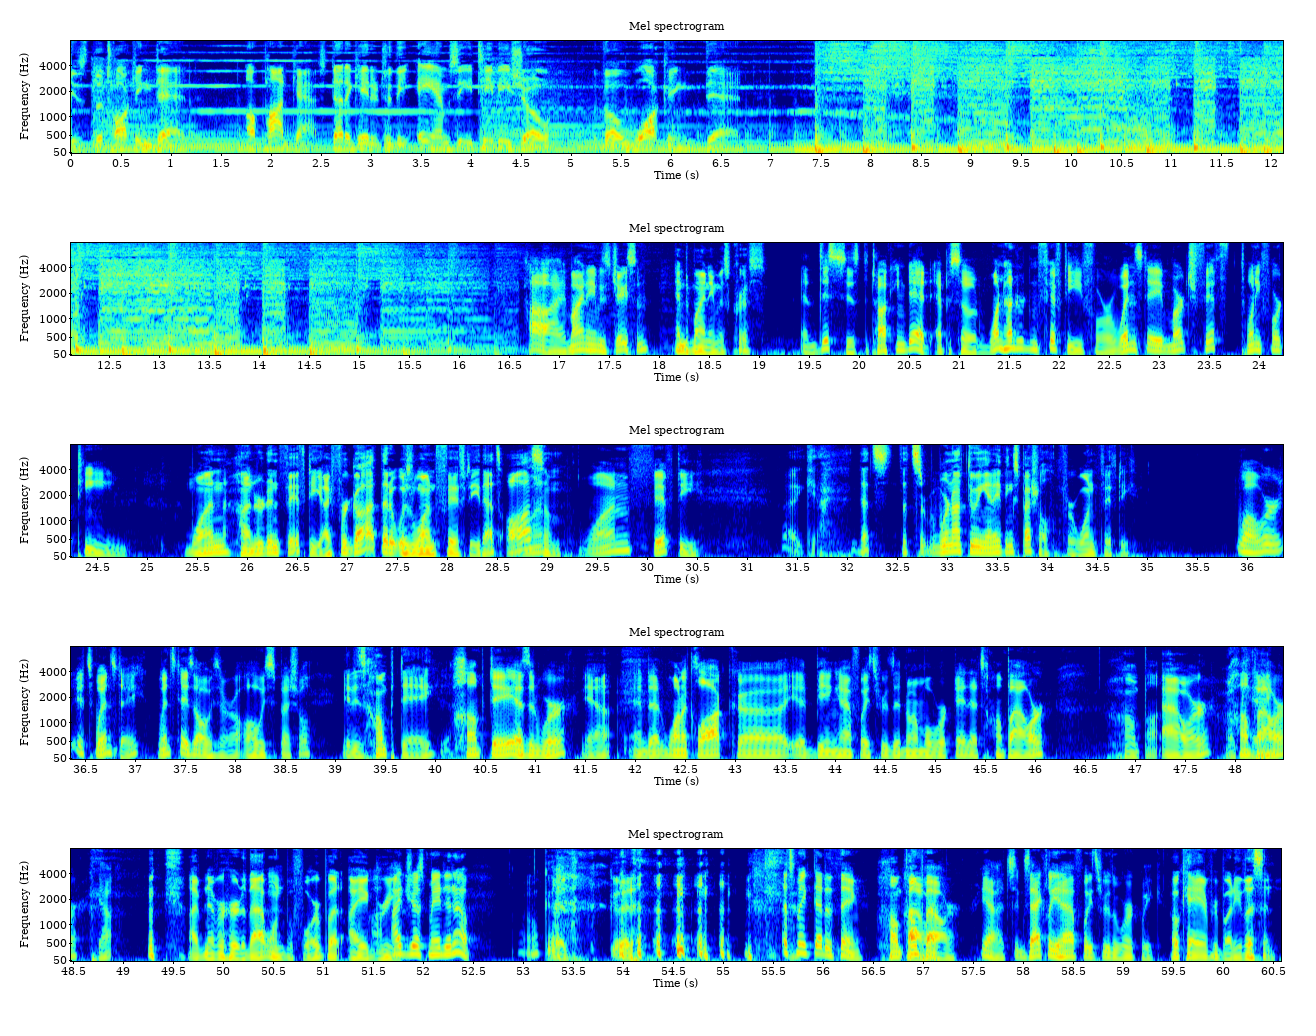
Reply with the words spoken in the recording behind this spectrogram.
is The Talking Dead, a podcast dedicated to the AMC TV show The Walking Dead. Hi, my name is Jason, And my name is Chris. and this is The Talking Dead, episode 150 for Wednesday, March 5th, 2014. 150. I forgot that it was 150. That's awesome. 150. I That's that's we're not doing anything special for 150. Well, we're it's Wednesday. Wednesdays always are always special. It is hump day. Hump day, as it were. Yeah. And at 1 o'clock, uh, it being halfway through the normal workday, that's hump hour. Hump hour. Hump hour, yeah. I've never heard of that one before, but I agree. I just made it up. Oh, good. Good. Let's make that a thing. Hump, Hump hour. hour. Yeah, it's exactly halfway through the work week. Okay, everybody, listen.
